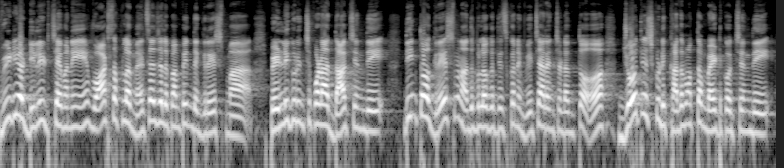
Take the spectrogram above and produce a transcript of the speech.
వీడియో డిలీట్ చేయమని వాట్సాప్లో మెసేజ్లు పంపింది గ్రేష్మ. పెళ్ళి గురించి కూడా దాచింది. దీంతో గ్రీష్మను అదుపులోకి తీసుకుని విచారించడంతో జ్యోతిష్కుడి కథ మొత్తం బయటకు వచ్చింది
